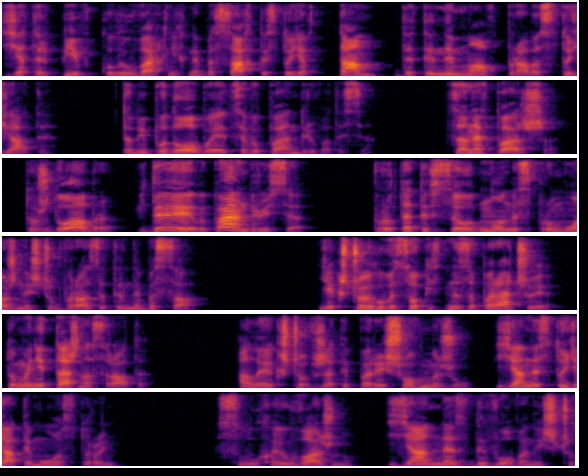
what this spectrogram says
Я терпів, коли у верхніх небесах ти стояв там, де ти не мав права стояти. Тобі подобається випендрюватися. Це не вперше. Тож добре, йди, випендрюйся. Проте ти все одно неспроможний, щоб вразити небеса. Якщо його високість не заперечує, то мені теж насрати. Але якщо вже ти перейшов межу, я не стоятиму осторонь. Слухай уважно. Я не здивований, що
